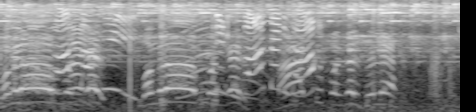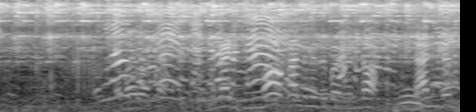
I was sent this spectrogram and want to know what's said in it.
பொங்கலோ பொங்கல் பொங்கலோ பொங்கல் மாட்டு பொங்கல் சொல்லு முன்னாடி சும்மா உட்காந்துருது பாரு ரெண்டும்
